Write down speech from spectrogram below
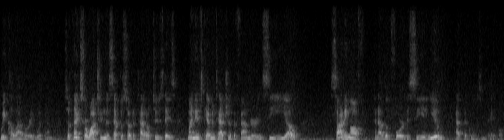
We collaborate with them. So thanks for watching this episode of Title Tuesdays. My name is Kevin Thatcher, the founder and CEO, signing off, and I look forward to seeing you at the closing table.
